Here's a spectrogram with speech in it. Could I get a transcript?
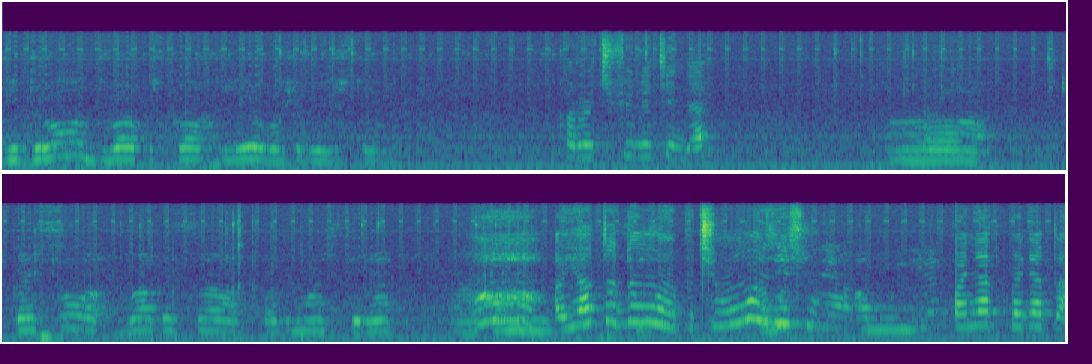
Ведро, два куска хлеба вообще будет стоить. Короче, фиготень, да? А, кольцо, два кольца под мастера. А, а я-то думаю, почему здесь... Обычный амулет. Понятно, понятно.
